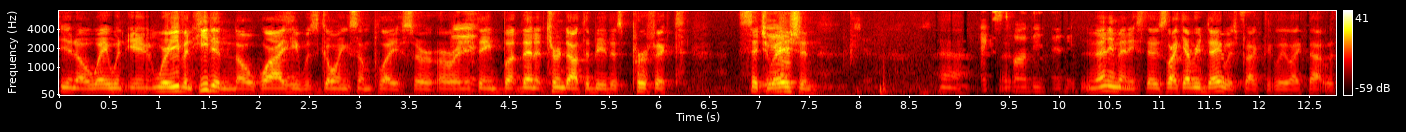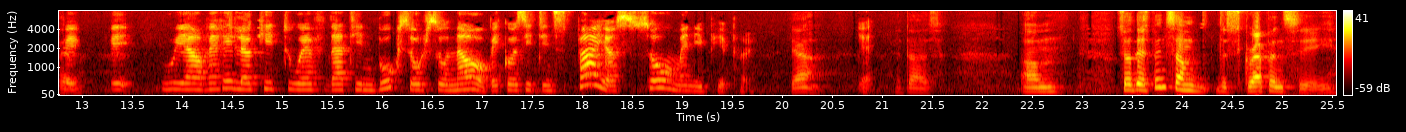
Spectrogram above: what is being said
you know, way when where even he didn't know why he was going someplace or, or anything, but then it turned out to be this perfect situation. Yeah. Extraordinary. Many, many. It was like every day was practically like that with We, him. we, we are very lucky to have that in books also now because it inspires so many people. Yeah. Yeah. It does. Um, so there's been some discrepancy,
